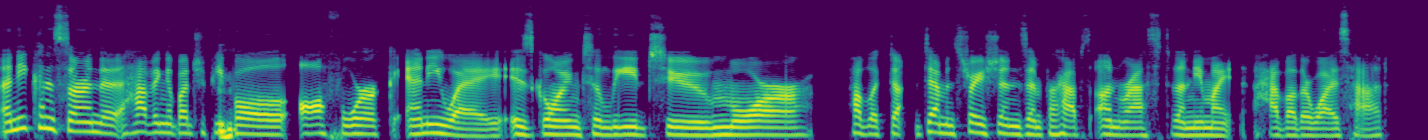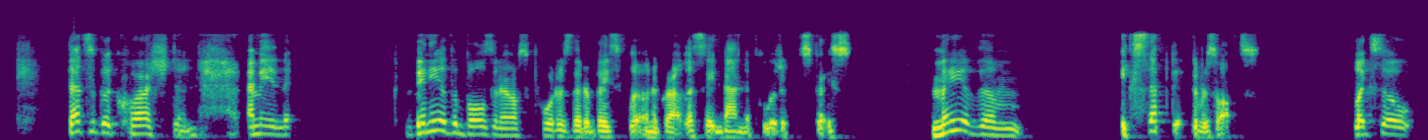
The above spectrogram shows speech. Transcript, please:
Any concern that having a bunch of mm-hmm. people off work anyway is going to lead to more public de- demonstrations and perhaps unrest than you might have otherwise had? That's a good question. I mean, many of the Bolsonaro supporters that are basically on the ground, let's say not in the political space, many of them accepted the results. Like, so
